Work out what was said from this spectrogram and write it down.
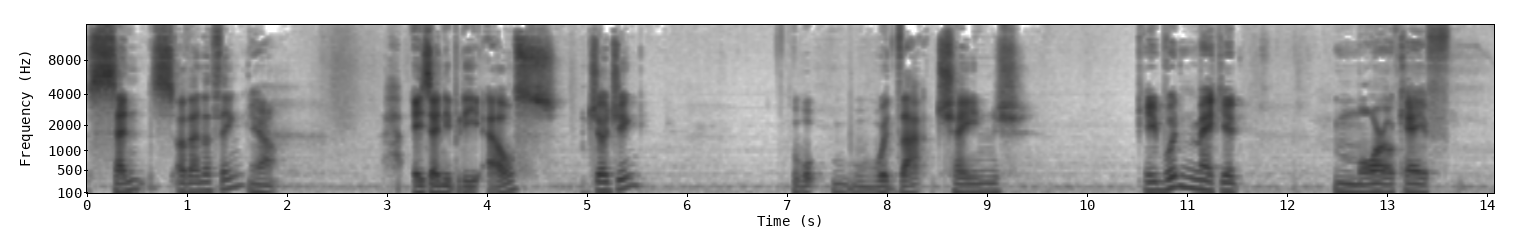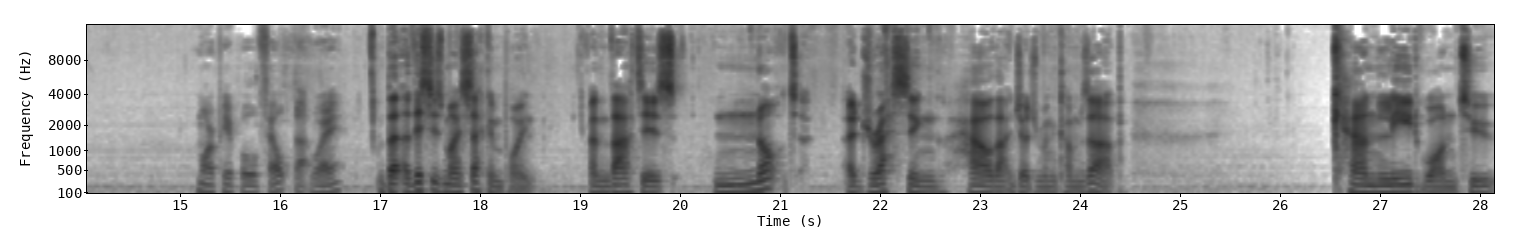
sense of anything Yeah. is anybody else judging? W- would that change? It wouldn't make it more okay if more people felt that way. But this is my second point, and that is not addressing how that judgment comes up can lead one to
